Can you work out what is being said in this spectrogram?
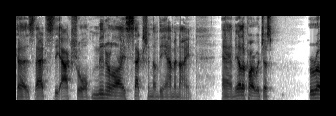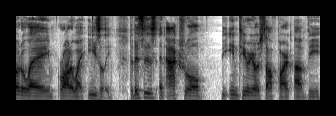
Because that's the actual mineralized section of the ammonite. And the other part would just erode away, rot away easily. But this is an actual, the interior soft part of the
